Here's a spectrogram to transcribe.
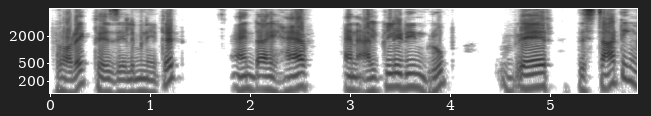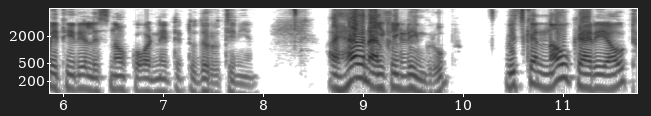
product is eliminated and I have an alkylidene group where the starting material is now coordinated to the ruthenium. I have an alkylidene group which can now carry out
